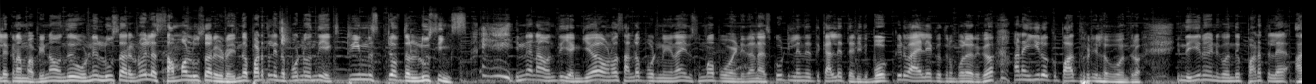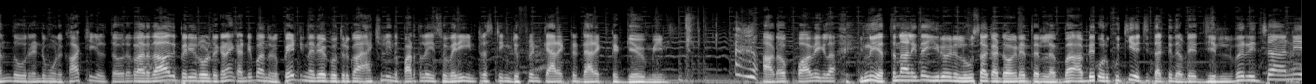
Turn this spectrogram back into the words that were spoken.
இலக்கணம் அப்படின்னா வந்து ஒன்று லூஸாக இருக்கணும் இல்லை செம்ம லூஸாக இருக்கணும். இந்த படத்தில் இந்த பொண்ணு வந்து எக்ஸ்ட்ரீமிஸ்ட் ஆஃப் த லூசிங்ஸ் என்ன நான் வந்து எங்கேயோ அவனோ சண்டை போட்டுனீங்கன்னா இது சும்மா போக வேண்டியதான் நான் எடுத்து கல்லை தடிது போக்குடு வயலே குத்துரும் போல இருக்கும். ஆனால் ஹீரோக்கு பார்த்து வழியில வந்துடும் இந்த ஹீரோயினுக்கு வந்து படத்தில் அந்த ஒரு ரெண்டு மூணு காட்சிகள் தவிர வேற ஏதாவது பெரிய ரோல் இருக்குன்னா கண்டிப்பாக அந்த பேட்டி நிறைய கொடுத்துருக்கோம். ஆக்சுவலி இந்த படத்தில் it's very interesting different character director gave mean அட பாவிகளா இன்னும் எத்தனை நாளைக்கு தான் ஹீரோயின் லூசா காட்டுவாங்கன்னே தெரியல. அப்படியே ஒரு குச்சி வச்சு தட்டுது அப்படியே ஜில்வரி ஜானே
